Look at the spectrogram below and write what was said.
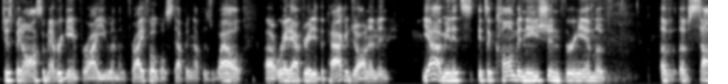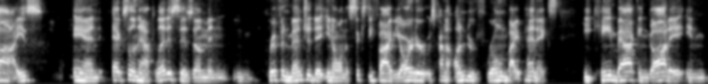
just been awesome every game for IU. And then Fryfogle stepping up as well uh, right after I did the package on him. And yeah, I mean it's it's a combination for him of of of size and excellent athleticism. And Griffin mentioned it, you know, on the 65 yarder, it was kind of underthrown by Penix. He came back and got it and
